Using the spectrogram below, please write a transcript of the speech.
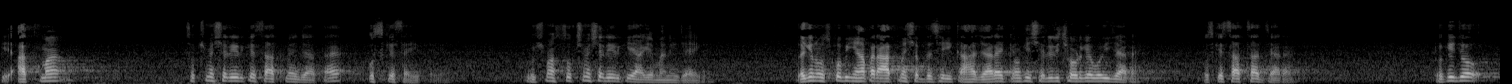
कि आत्मा सूक्ष्म शरीर के साथ में जाता है, उसके सहित है। ऊष्मा सूक्ष्म शरीर की आगे मानी जाएगी। लेकिन उसको भी यहाँ पर आत्म शब्द से ही कहा जा रहा है, क्योंकि शरीर छोड़ के वही जा रहा है। उसके साथ साथ जा रहा है। क्योंकि जो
